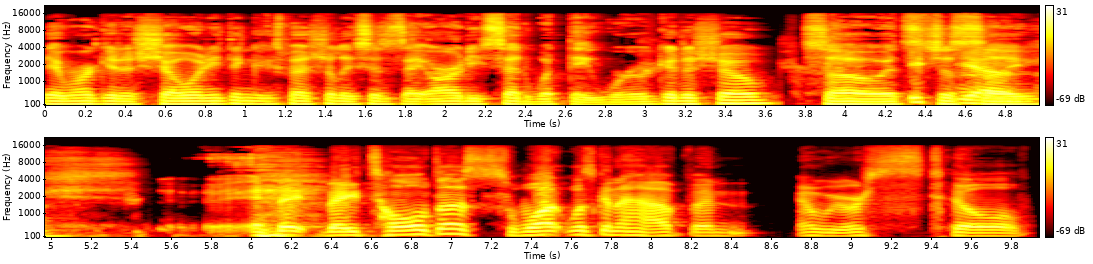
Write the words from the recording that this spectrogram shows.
they weren't gonna show anything, especially since they already said what they were gonna show. So it's just Yeah. like. They they told us what was gonna happen, and we were still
